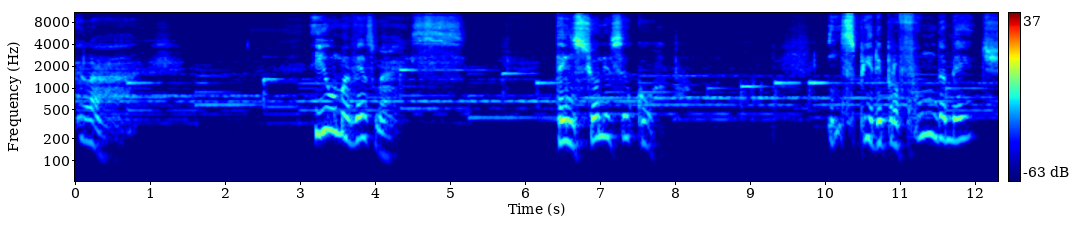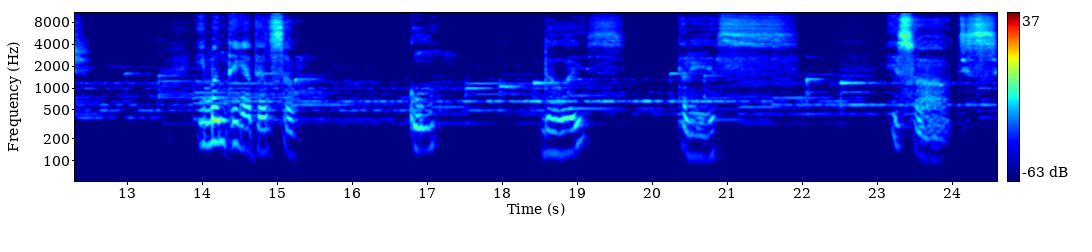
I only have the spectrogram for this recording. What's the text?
Relaxe. E uma vez mais, tensione seu corpo. Inspire profundamente e mantenha a atenção. Um, dois, três e solte-se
